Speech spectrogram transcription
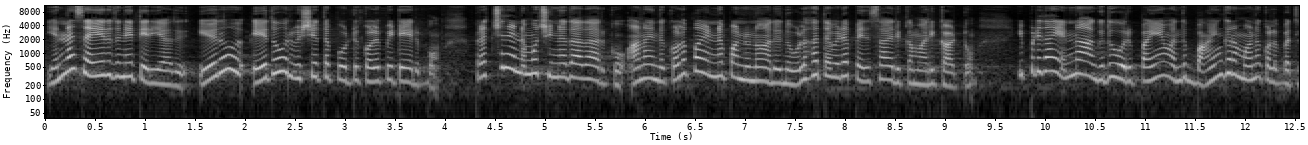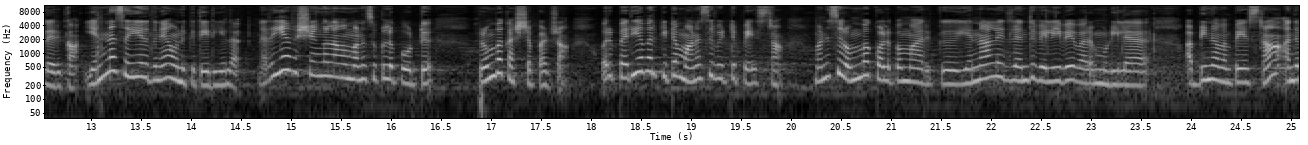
என்ன செய்யறதுனே தெரியாது. ஏதோ ஏதோ ஒரு விஷயத்த போட்டு குழப்பிட்டே இருப்போம். பிரச்சனை என்னமோ சின்னதாக தான் இருக்கும். ஆனால் இந்த குழப்பம் என்ன பண்ணுனா அது இந்த உலகத்தை விட பெருசாக இருக்க மாதிரி காட்டும். இப்படி தான் என்ன ஆகுது? ஒரு பையன் வந்து பயங்கரமான குழப்பத்தில் இருக்கான். என்ன செய்யறதுனே அவனுக்கு தெரியல. நிறைய விஷயங்கள் நம்ம மனசுக்குள்ளே போட்டு ரொம்ப கஷ்டப்படுறான். ஒரு பெரியவர்கிட்ட மனசு விட்டு பேசுகிறான் மனசு ரொம்ப குழப்பமாக இருக்குது என்னால் இதுலேருந்து வெளியவே வர முடியல அப்படின்னு அவன் பேசுகிறான் அந்த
